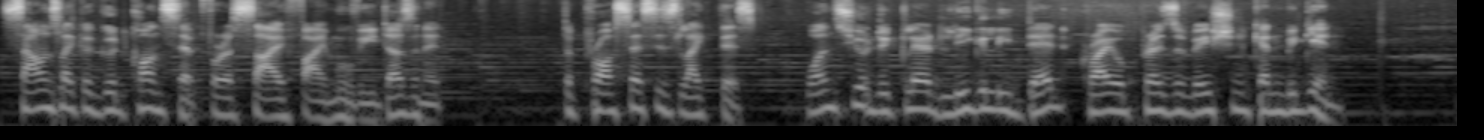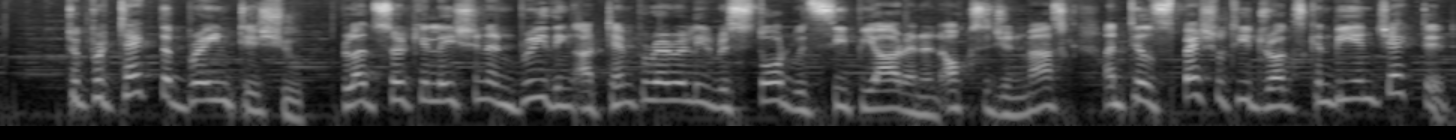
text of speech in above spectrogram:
Sounds like a good concept for a sci-fi movie, doesn't it? The process is like this. Once you're declared legally dead, cryopreservation can begin. To protect the brain tissue, blood circulation and breathing are temporarily restored with CPR and an oxygen mask until specialty drugs can be injected.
